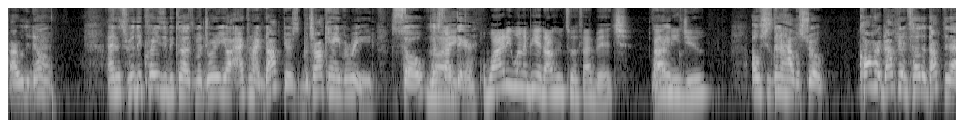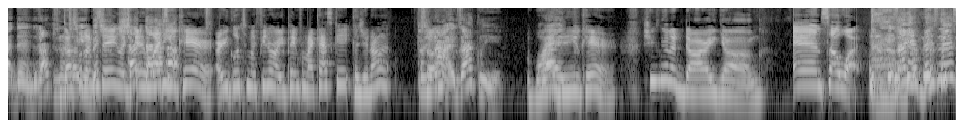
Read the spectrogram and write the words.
I really don't. And it's really crazy because majority of y'all acting like doctors, but y'all can't even read. So let's start there. Why do you want to be a doctor to a fat bitch? I don't need you. Oh, she's gonna have a stroke. Call her doctor and tell the doctor that. Then the doctor's gonna That's tell what you, I'm bitch, saying. Like, and why do you up. care? Are you going to my funeral? Are you paying for my casket? Because you're not. Because So you're not exactly. why Like- do you care? She's gonna die young. And so what? Is that your business?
